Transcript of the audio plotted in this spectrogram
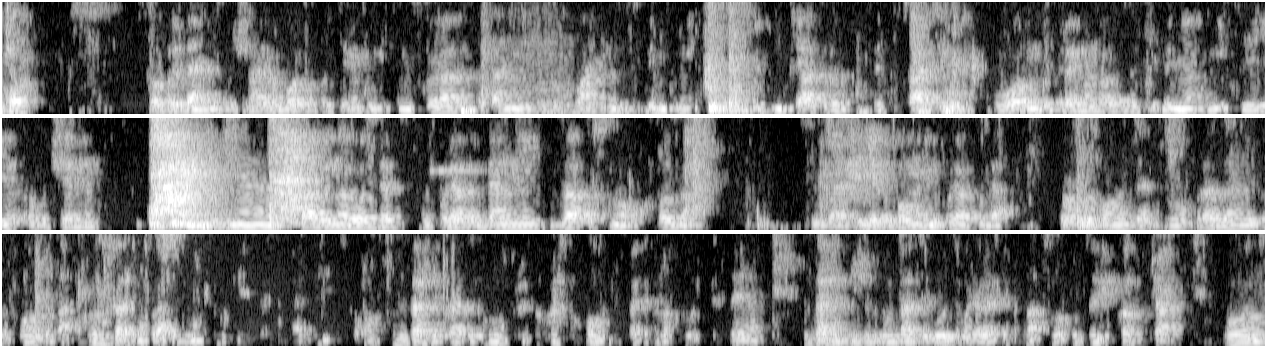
Почали. Добрий день. Розпочинаю роботу постійної комісії міської ради з питань містобудування на засіданні комісії присутні п'ятеро депутатів. Кворум дотримано. Засідання комісії є правочинним. Ставлю на розгляд порядок денний за основу. Хто за? Всі за. Чи є доповнення до порядку денного? Прошу доповнити ну, порядок денний до повного питання. Про затвердження проекту землеустрою Київського, затвердження проекту землеустрою Товариства холдингу безпеки та навколишнього стилення, затвердження технічної документації вулиця Валярецька, 15 село Кунтарівка, Дубчак,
